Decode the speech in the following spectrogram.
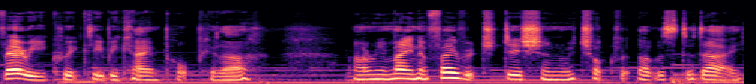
very quickly became popular and remain a favourite tradition with chocolate lovers today.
